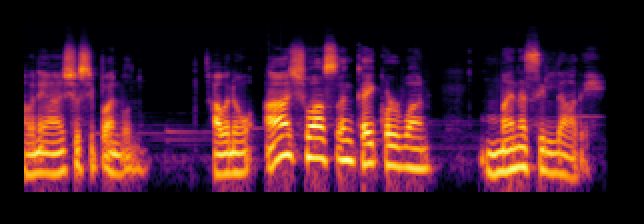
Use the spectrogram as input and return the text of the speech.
അവനെ ആശ്വസിപ്പാൻ വന്നു. അവനോ ആശ്വാസം കൈക്കൊള്ളുവാൻ മനസ്സില്ലാതെ.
